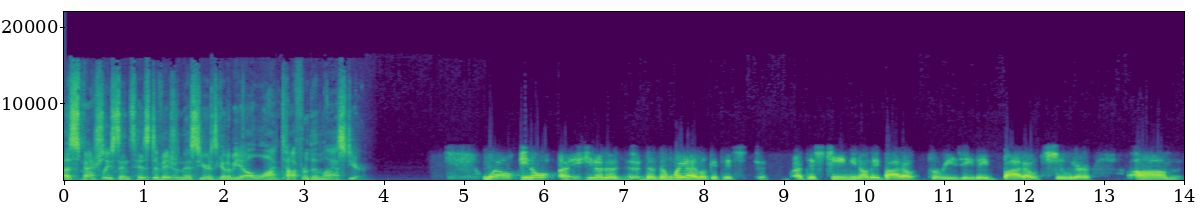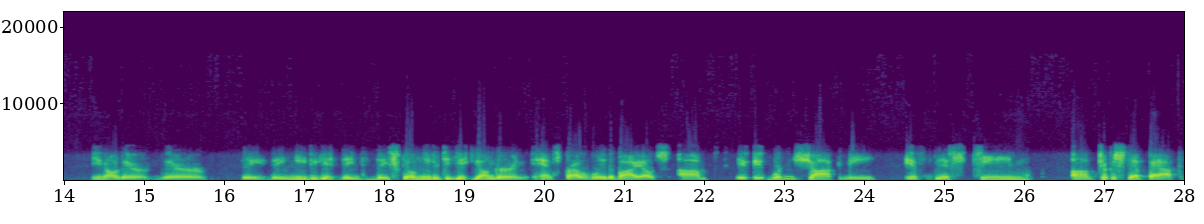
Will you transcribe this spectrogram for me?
especially since his division this year is going to be a lot tougher than last year? Well, you know, uh, you know the, the the way I look at this at this team, you know, they bought out Parise, they bought out Suter. Um, you know, they're they're they they need to get they they still needed to get younger, and hence probably the buyouts. Um, it, it wouldn't shock me if this team uh, took a step back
